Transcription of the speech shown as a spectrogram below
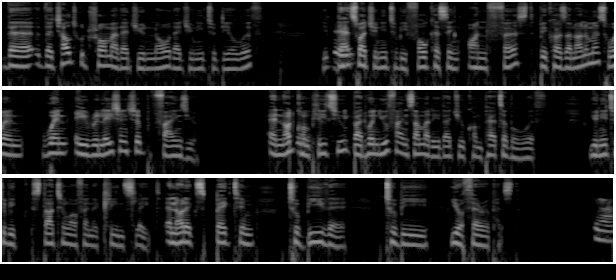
the the childhood trauma that you know that you need to deal with y- mm. that's what you need to be focusing on first because anonymous when when a relationship finds you and not mm. completes you but when you find somebody that you're compatible with you need to be starting off on a clean slate and not expect him to be there to be your therapist Yeah.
